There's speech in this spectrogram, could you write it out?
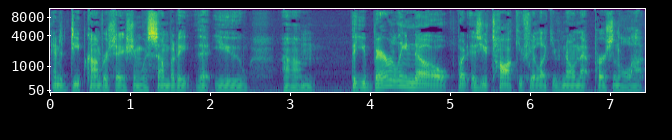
and a deep conversation with somebody that you um, that you barely know, but as you talk, you feel like you've known that person a lot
